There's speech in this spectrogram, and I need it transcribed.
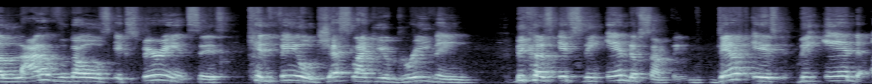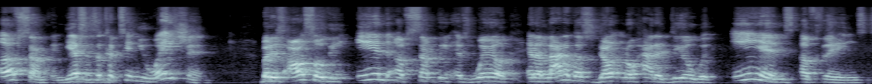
a lot of those experiences can feel just like you're grieving because it's the end of something. Death is the end of something. Yes, it's a continuation, but it's also the end of something as well. And a lot of us don't know how to deal with ends of things.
